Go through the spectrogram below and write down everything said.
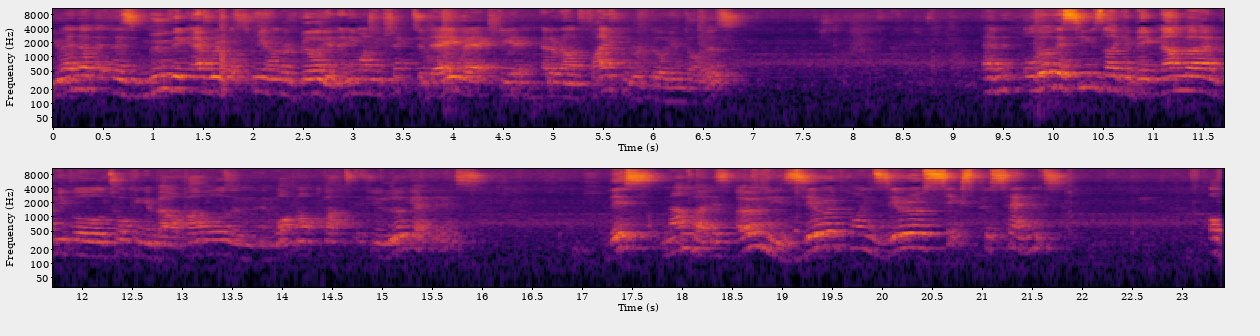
you end up at this moving average of 300 billion. Anyone who checked today, we're actually at around 500 billion dollars. And although this seems like a big number and people talking about bubbles and, and whatnot, but if you look at this, this number is only 0.06% of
